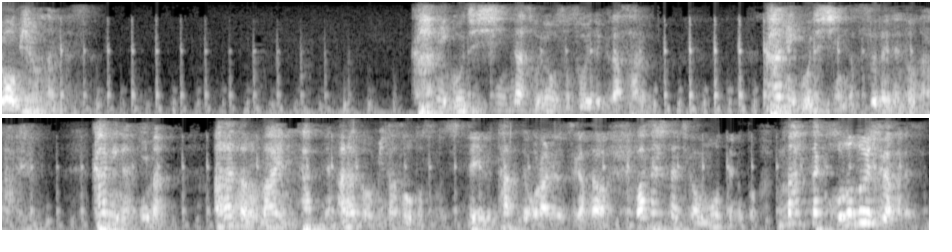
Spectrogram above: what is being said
を見ろなんです。神ご自身がそれを注いでくださる。神ご自身が全てとなられる。神が今あなたの前に立ってあなたを満たそうとしている立っておられる姿は私たちが思っているのと全く程遠い姿です。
